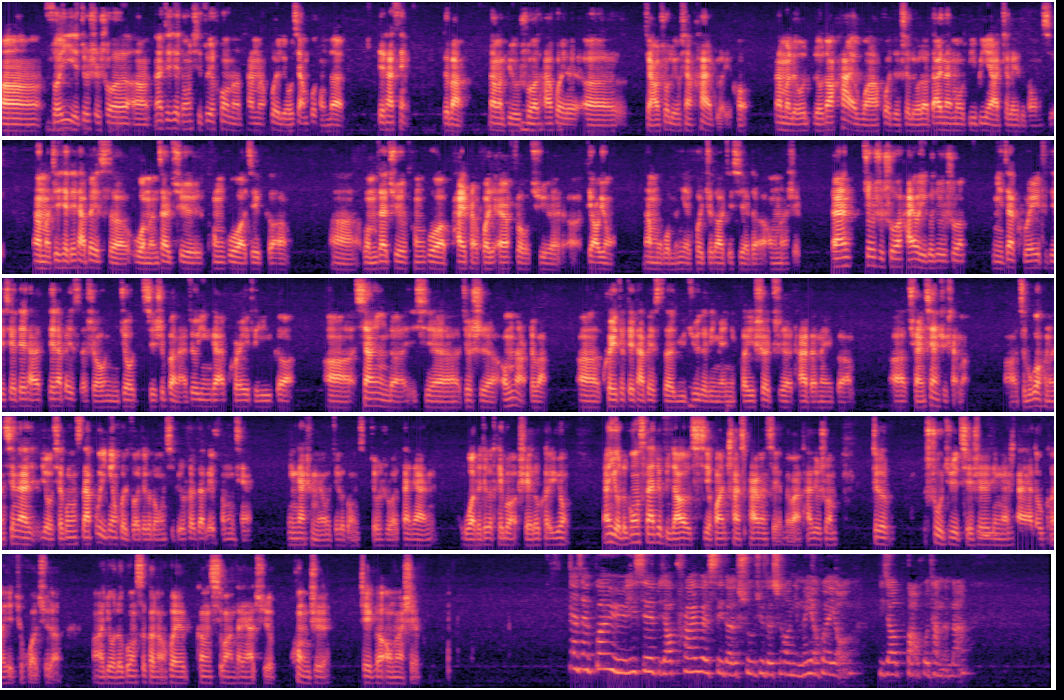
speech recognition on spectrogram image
嗯，所以就是说，嗯，那这些东西最后呢，他们会流向不同的 data sink，对吧？那么比如说，它会呃，假如说流向 Hive 了以后，那么流流到 Hive 啊，或者是流到 DynamoDB 啊之类的东西，那么这些 database 我们再去通过这个啊，我们再去通过 Piper 或者 Airflow 去呃调用，那么我们也会知道这些的 ownership。当然，就是说还有一个就是说。你在 create 这些 data database 的时候，你就其实本来就应该 create 一个呃相应的一些就是 owner 对吧？呃，create database 的语句的里面，你可以设置它的那个呃权限是什么啊？只不过可能现在有些公司它不一定会做这个东西，比如说在 Lyft 目前应该是没有这个东西，就是说大家我的这个 table 谁都可以用。但有的公司它就比较喜欢 transparency 对吧？他就说这个数据其实应该是大家都可以去获取的。啊，有的公司可能会更希望大家去控制这个 ownership。那在关于一些比较 privacy 的数据的时候，你们也会有比较保护他们吧？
